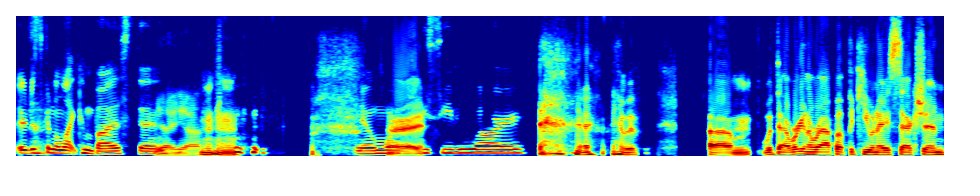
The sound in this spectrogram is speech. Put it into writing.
they're just gonna like combust and yeah, yeah. Mhm. no more Alright. PC VR. And with, um, with that, we're gonna wrap up the Q and A section.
